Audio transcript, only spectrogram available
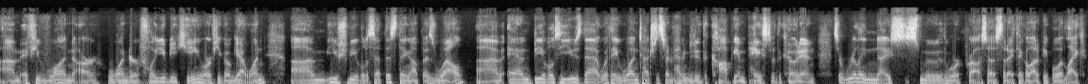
Um, if you've won our wonderful YubiKey, or if you go get one, um, you should be able to set this thing up as well um, and be able to use that with a one touch instead of having to do the copy and paste of the code in. It's a really nice, smooth work process that I think a lot of people would like.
